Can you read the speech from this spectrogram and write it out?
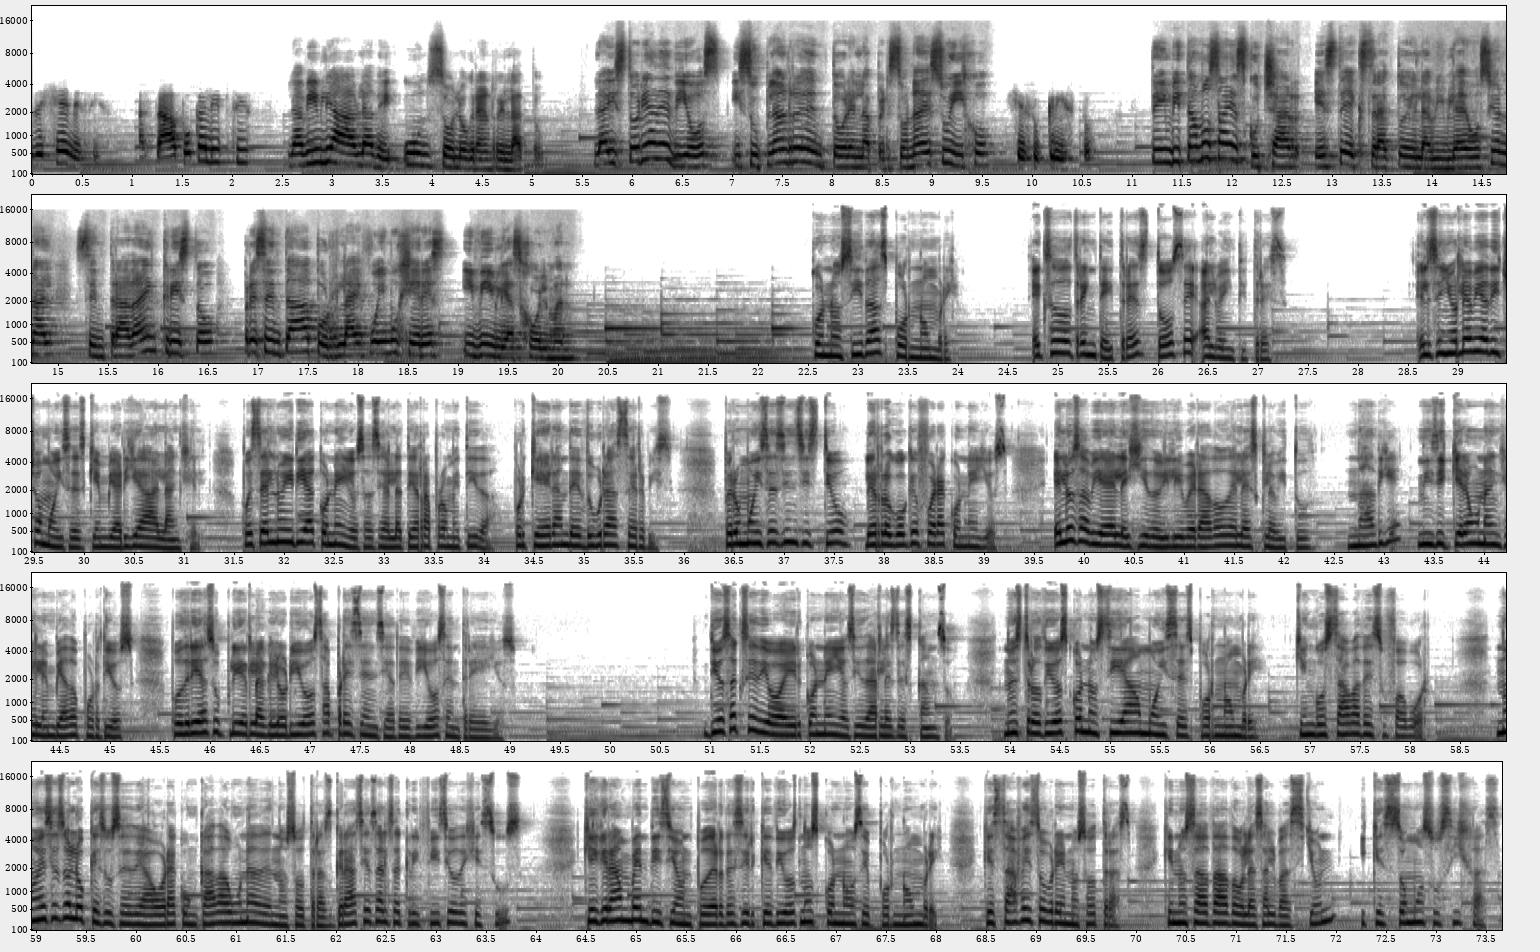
Desde Génesis hasta Apocalipsis, la Biblia habla de un solo gran relato. La historia de Dios y su plan redentor en la persona de su Hijo, Jesucristo. Te invitamos a escuchar este extracto de la Biblia devocional centrada en Cristo, presentada por Lifeway Mujeres y Biblias Holman. Conocidas por nombre. Éxodo 33, 12 al 23. El Señor le había dicho a Moisés que enviaría al ángel, pues él no iría con ellos hacia la tierra prometida, porque eran de dura cerviz. Pero Moisés insistió, le rogó que fuera con ellos. Él los había elegido y liberado de la esclavitud. Nadie, ni siquiera un ángel enviado por Dios, podría suplir la gloriosa presencia de Dios entre ellos. Dios accedió a ir con ellos y darles descanso. Nuestro Dios conocía a Moisés por nombre, quien gozaba de su favor. ¿No es eso lo que sucede ahora con cada una de nosotras gracias al sacrificio de Jesús? Qué gran bendición poder decir que Dios nos conoce por nombre, que sabe sobre nosotras, que nos ha dado la salvación y que somos sus hijas.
